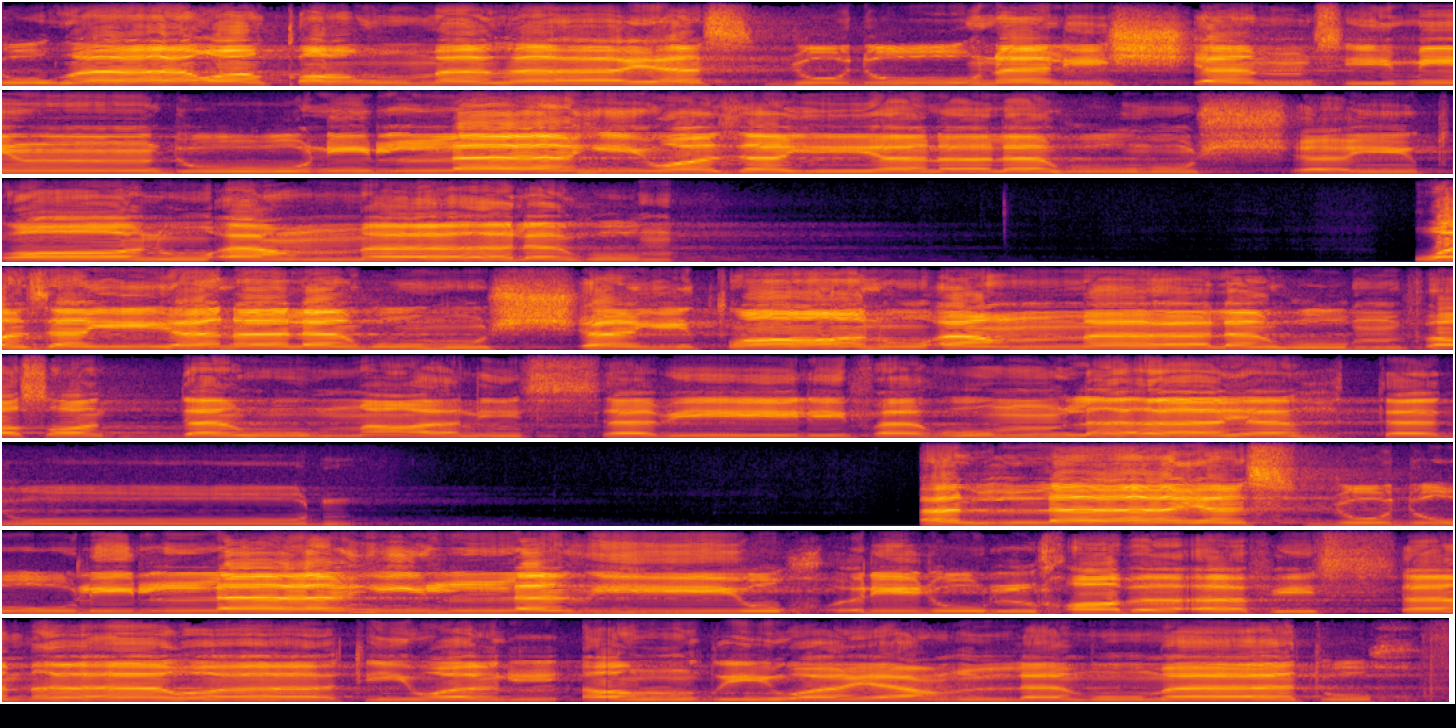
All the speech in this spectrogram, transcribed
وجدتها وقومها يسجدون للشمس من دون الله وزين لهم الشيطان أعمالهم ۖ وزين لهم الشيطان اعمالهم فصدهم عن السبيل فهم لا يهتدون. ألا يسجدوا لله الذي يخرج الخبأ في السماوات والأرض ويعلم ما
